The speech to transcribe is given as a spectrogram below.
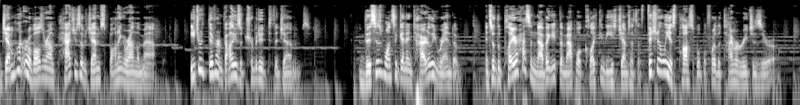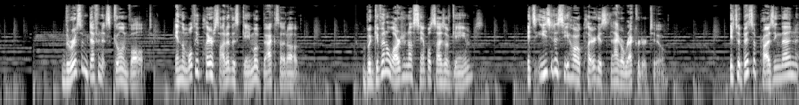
Gem Hunt revolves around patches of gems spawning around the map each with different values attributed to the gems. This is once again entirely random, and so the player has to navigate the map while collecting these gems as efficiently as possible before the timer reaches zero. There is some definite skill involved, and the multiplayer side of this game mode backs that up. But given a large enough sample size of games, it's easy to see how a player could snag a record or two. It's a bit surprising then,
